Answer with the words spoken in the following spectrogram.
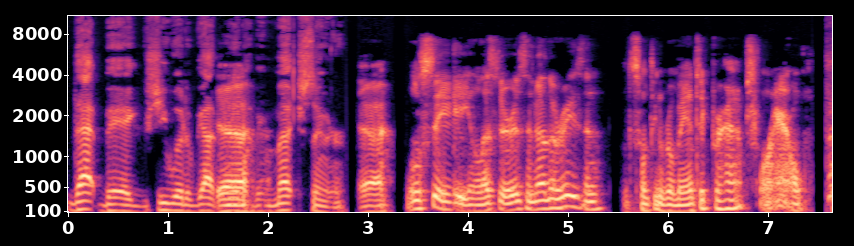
that big, she would have gotten rid Hmm. Of him much sooner. Yeah, we'll see. Unless there is another reason, something romantic, perhaps. Wow. There's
